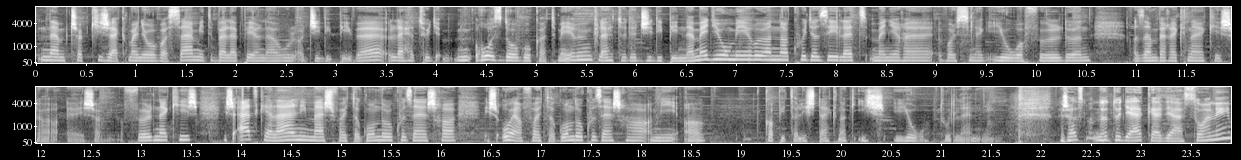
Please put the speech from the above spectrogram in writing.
nem csak kizsákmányolva számít bele például a GDP-be. Lehet, hogy rossz dolgokat mérünk, lehet, hogy a GDP nem egy jó mérő annak, hogy az élet mennyire valószínűleg jó a Földön az embereknek és a, és a, a Földnek is, és át kell állni másfajta gondolkozásra, és olyan fajta gondolkozásra, ami a kapitalistáknak is jó tud lenni. És azt mondod, hogy el kell gyászolni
